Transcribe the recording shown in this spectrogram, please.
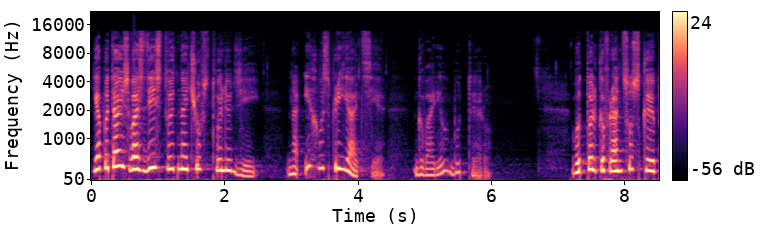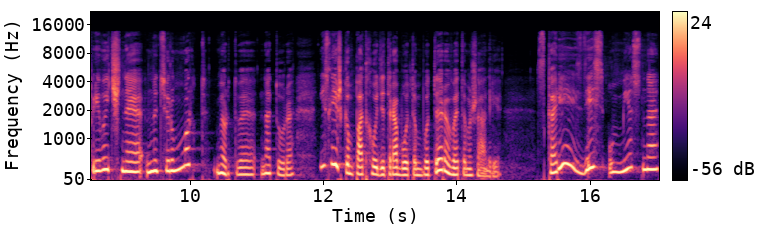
я пытаюсь воздействовать на чувства людей, на их восприятие, говорил Бутеро. Вот только французская привычная натюрморт, мертвая натура, не слишком подходит работам Бутеро в этом жанре. Скорее здесь уместно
